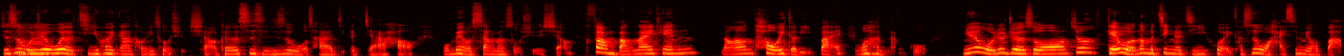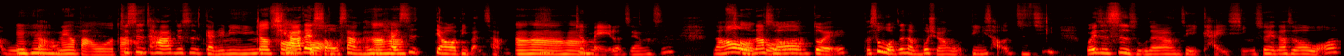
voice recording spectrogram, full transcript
就是我觉得我有机会跟他同一所学校，可是事实就是我差了几个加号，我没有上那所学校。放榜那一天，然后后一个礼拜，我很难过。因为我就觉得说，就给我那么近的机会，可是我还是没有把握到，没有把握到，就是他就是感觉你已经掐在手上，可是还是掉到地板上，就没了这样子。然后我那时候对，可是我真的很不喜欢我低潮的自己，我一直试图在让自己开心，所以那时候我。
